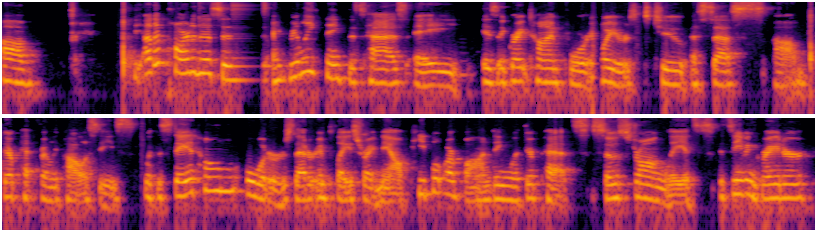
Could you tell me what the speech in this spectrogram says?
Um, the other part of this is I really think this has a is a great time for employers to assess um, their pet friendly policies. With the stay at home orders that are in place right now, people are bonding with their pets so strongly. It's it's even greater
